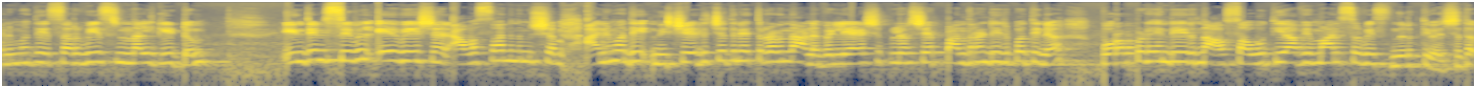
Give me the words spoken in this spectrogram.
അനുമതി സർവീസിന് നൽകിയിട്ടും ഇന്ത്യൻ സിവിൽ ഏവിയേഷൻ അവസാന നിമിഷം അനുമതി നിഷേധിച്ചതിനെ തുടർന്നാണ് വെള്ളിയാഴ്ച പുലർച്ചെ പന്ത്രണ്ട് ഇരുപതിന് പുറപ്പെടേണ്ടിയിരുന്ന സൗദി വിമാന സർവീസ് നിർത്തിവച്ചത്.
